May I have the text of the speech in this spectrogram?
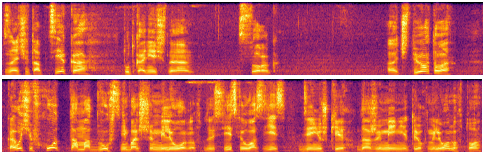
Значит, аптека. Тут, конечно, 44-го. Короче, вход там от двух с небольшим миллионов. То есть, если у вас есть денежки даже менее трех миллионов, то,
